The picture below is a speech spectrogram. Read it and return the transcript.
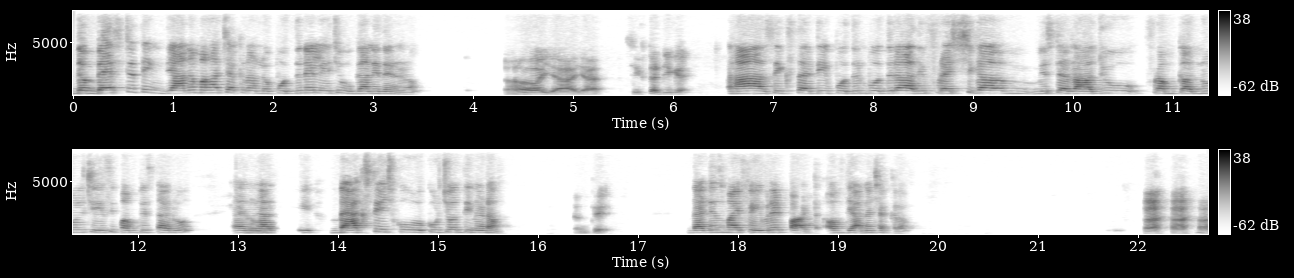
ద బెస్ట్ థింగ్ ధ్యాన మహాచక్రంలో పొద్దునే లేచి ఉగ్గాని తినడం. ఓ యా యా. సిక్స్ థర్టీకే. సిక్స్ థర్టీ పొద్దున పొద్దున అది ఫ్రెష్గా మిస్టర్ రాజు ఫ్రమ్ కర్నూలు చేసి పంపిస్తారు అండ్. అది బ్యాక్ స్టేజ్ కూర్చొని తినడం అంతే that is my favourite part of ధ్యాన చక్రం హా, హా, హా,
